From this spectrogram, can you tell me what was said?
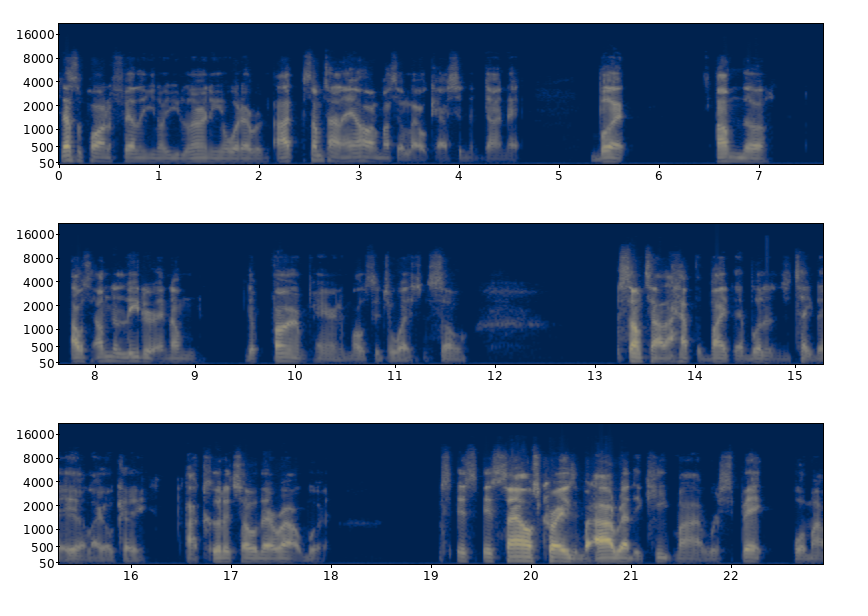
that's a part of failing. You know, you learning or whatever. I sometimes I am hard on myself, like okay, I shouldn't have done that, but I'm the, I was I'm the leader and I'm the firm parent in most situations, so sometimes I have to bite that bullet and just take the L. Like, okay, I could have chose that route, but it's it sounds crazy, but I'd rather keep my respect or my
